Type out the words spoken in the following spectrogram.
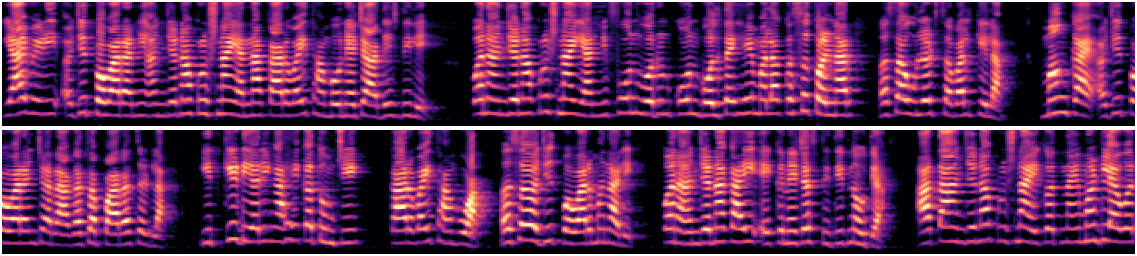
यावेळी अजित पवारांनी अंजना कृष्णा यांना कारवाई थांबवण्याचे आदेश दिले. पण अंजना कृष्णा यांनी फोनवरून कोण बोलतंय हे मला कसं कळणार असा उलट सवाल केला. मग काय? अजित पवारांच्या रागाचा पारा चढला. इतकी डिअरिंग आहे का तुमची? कारवाई थांबवा असं अजित पवार म्हणाले. पण अंजना काही ऐकण्याच्या स्थितीत नव्हत्या. आता अंजना कृष्णा ऐकत नाही म्हटल्यावर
